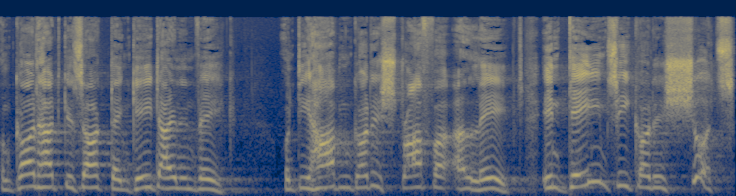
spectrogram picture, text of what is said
und Gott hat gesagt, dann geh deinen Weg. Und die haben Gottes Strafe erlebt, indem sie Gottes Schutz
